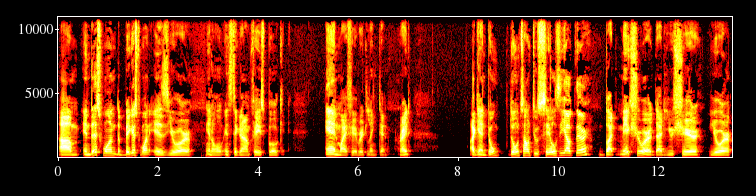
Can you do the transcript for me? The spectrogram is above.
Um, in this one, the biggest one is your, you know, Instagram, Facebook, and my favorite, LinkedIn. Right? Again, don't don't sound too salesy out there, but make sure that you share your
